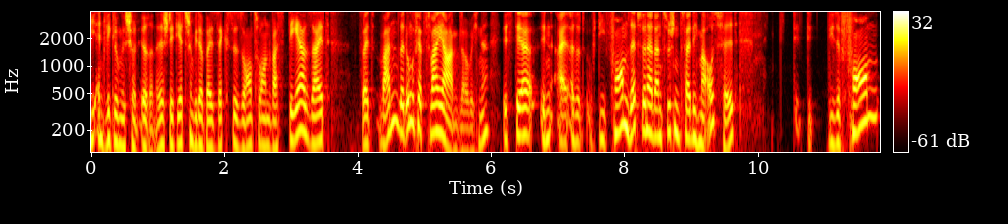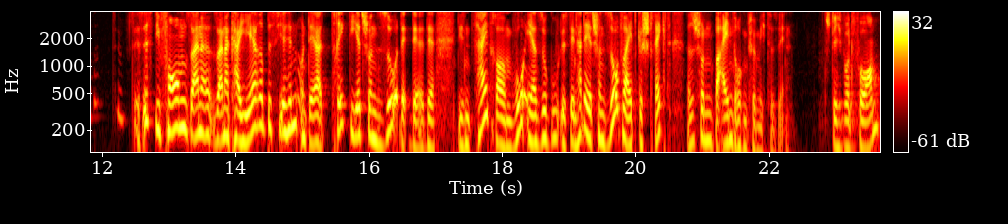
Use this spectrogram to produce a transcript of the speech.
Die Entwicklung ist schon irre. Ne? Er steht jetzt schon wieder bei sechs Saisontoren, was der seit Seit wann? Seit ungefähr zwei Jahren, glaube ich, ne? Ist der in, also die Form, selbst wenn er dann zwischenzeitlich mal ausfällt, die, die, diese Form, es ist die Form seiner, seiner Karriere bis hierhin und der trägt die jetzt schon so, der, der, der, diesen Zeitraum, wo er so gut ist, den hat er jetzt schon so weit gestreckt, das ist schon beeindruckend für mich zu sehen. Stichwort Form.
